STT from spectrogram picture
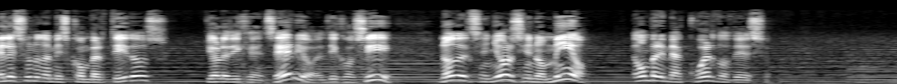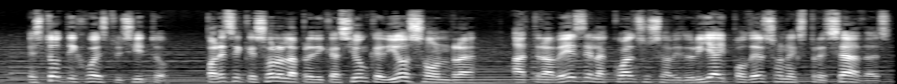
Él es uno de mis convertidos. Yo le dije, ¿en serio? Él dijo, sí, no del Señor, sino mío. Hombre, me acuerdo de eso. Stott dijo esto, y cito, parece que solo la predicación que Dios honra, a través de la cual su sabiduría y poder son expresadas,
